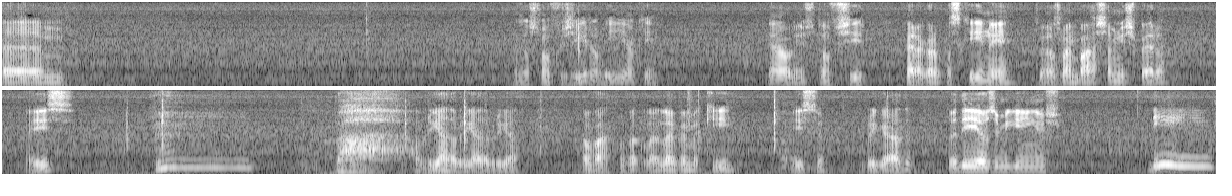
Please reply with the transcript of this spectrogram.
Um... Mas eles estão a fugir ali, ok? Ah, ali eles estão a fugir. Espera, agora posso cair, né? Estão eles lá embaixo, à minha espera. É isso? Ah, obrigado, obrigado, obrigado. Então vá, leva-me aqui. Isso, obrigado. Adeus, amiguinhos. Deus.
